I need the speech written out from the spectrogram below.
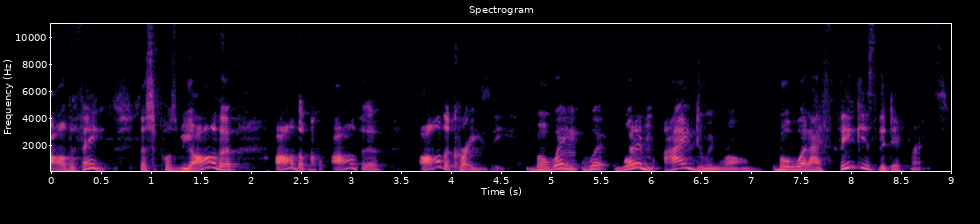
all the things. That's supposed to be all the all the all the all the crazy. But wait, mm-hmm. what what am I doing wrong? But what I think is the difference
